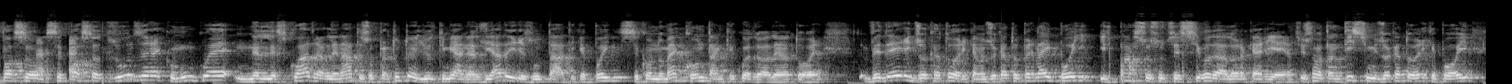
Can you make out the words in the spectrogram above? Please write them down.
posso, se, posso, aggiungere, comunque nelle squadre allenate, soprattutto negli ultimi anni, al di là dei risultati, che poi secondo me conta anche quello dell'allenatore, vedere i giocatori che hanno giocato per lei poi il passo successivo della loro carriera. Ci sono tantissimi giocatori che poi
